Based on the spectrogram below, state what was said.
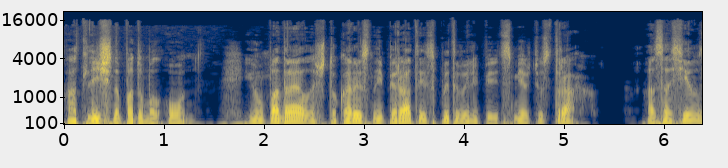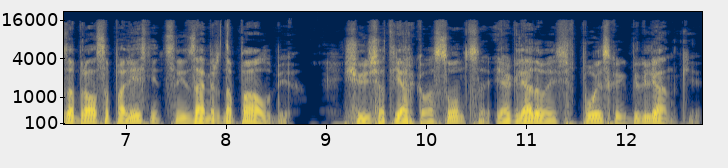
«Отлично», — подумал он. Ему понравилось, что корыстные пираты испытывали перед смертью страх. Ассасин забрался по лестнице и замер на палубе, щурясь от яркого солнца и оглядываясь в поисках беглянки.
